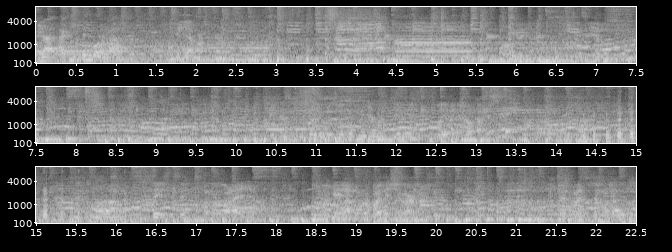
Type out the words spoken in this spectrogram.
Mira, aquí tengo rap, que ya más o menos. Sí, sí, sí, compró para ella. Porque la compró para el de Sugarman. Entonces por eso tengo la duda.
